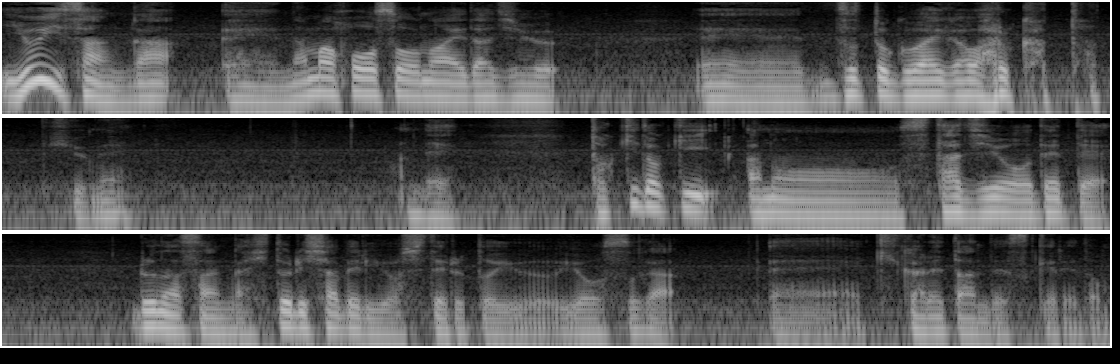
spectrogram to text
ゆいさんが、えー、生放送の間中、えー、ずっと具合が悪かったっていうね。で時々、あのー、スタジオを出てルナさんが一人喋りをしてるという様子が、え聞かれたんですけれども。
